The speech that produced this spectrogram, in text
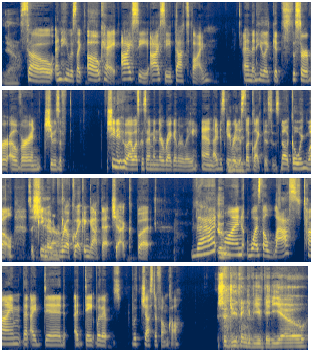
yeah. So, and he was like, oh, okay, I see, I see, that's fine. And then he like gets the server over and she was a she knew who I was because I'm in there regularly. And I just gave her this look like this is not going well. So she Mm-hmm. Yeah. moved real quick and got that check. But that So- one was the last time that I did a date with it with just a phone call. So do you think if you video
